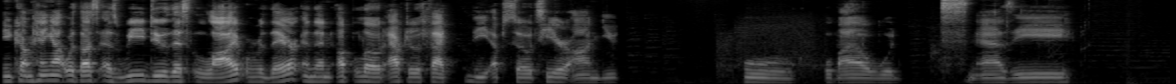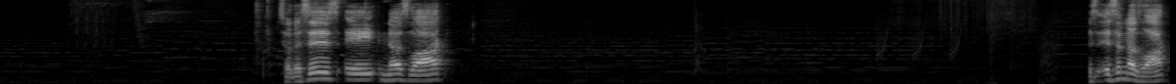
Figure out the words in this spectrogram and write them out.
You come hang out with us as we do this live over there and then upload after the fact the episodes here on YouTube. Ooh, Wildwood Snazzy. So this is a Nuzlocke. This is a Nuzlocke,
